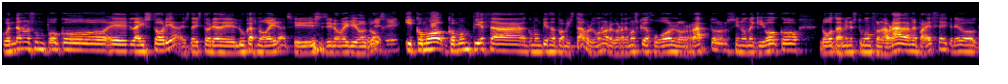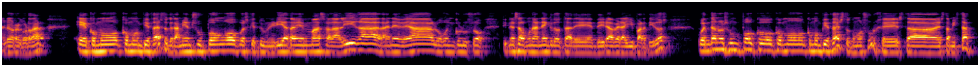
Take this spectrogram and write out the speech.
Cuéntanos un poco eh, la historia, esta historia de Lucas Nogueira, si, si no me equivoco, y cómo, cómo, empieza, cómo empieza tu amistad, porque bueno, recordemos que jugó en los Raptors, si no me equivoco, luego también estuvo en Fuenlabrada, me parece, creo, creo recordar. Eh, ¿cómo, ¿cómo, empieza esto? Que también supongo pues, que te uniría también más a la liga, a la NBA, luego incluso tienes alguna anécdota de, ir a ver allí partidos. Cuéntanos un poco cómo, cómo empieza esto, cómo surge esta, esta amistad.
